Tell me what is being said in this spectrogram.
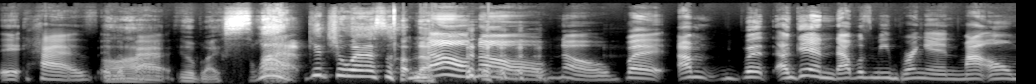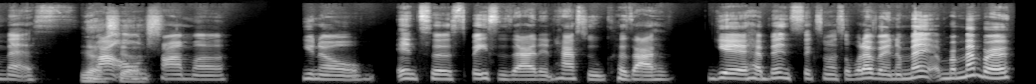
it has in the right. past. You'll be like, slap, get your ass up. No, no, no. But I'm. But again, that was me bringing my own mess, Yes, my own trauma, you know, into spaces that I didn't have to because I, yeah, had been six months or whatever. And I me- remember,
